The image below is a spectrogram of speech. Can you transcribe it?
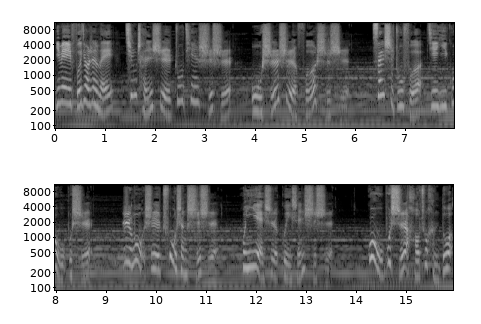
因为佛教认为清晨是诸天食时，午时是佛食时，三世诸佛皆依过午不食，日暮是畜生食时，昏夜是鬼神食时。过午不食好处很多，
